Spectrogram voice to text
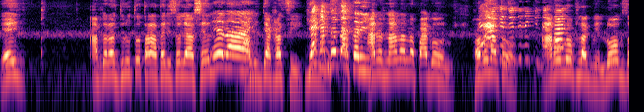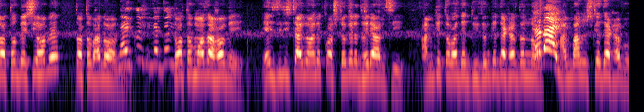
এই আপনারা দ্রুত তাড়াতাড়ি চলে আসেন আমি দেখাচ্ছি আরে না না না পাগল হবে না তো। আরও লোক লাগবে। লোক যত বেশি হবে তত ভালো হবে। তত মজা হবে। এই জিনিসটা আমি অনেক কষ্ট করে ধরে আনছি। আমি কি তোমাদের দুইজনকে দেখার জন্য? আমি মানুষকে দেখাবো।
